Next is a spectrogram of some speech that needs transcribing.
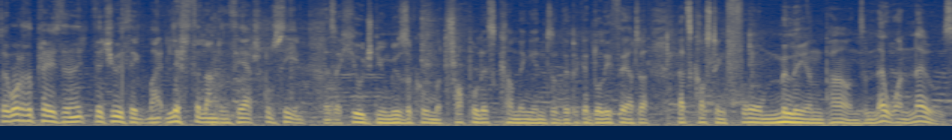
So, what are the plays that you think might lift the London theatrical scene? There's a huge new musical, Metropolis, coming into the Piccadilly Theatre. That's costing four million pounds, and no one knows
